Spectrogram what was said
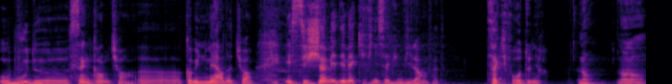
au bout de 5 ans, tu vois, euh, comme une merde, tu vois, et c'est jamais des mecs qui finissent avec une villa, en fait. C'est ça qu'il faut retenir. Non, non, non.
